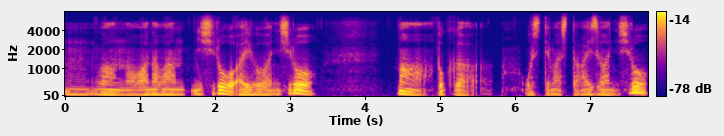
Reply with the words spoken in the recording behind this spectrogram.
うん、ワンのワナワンにしろ、アイオーアイにしろ、まあ、僕が推してましたアイズワンにしろ、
